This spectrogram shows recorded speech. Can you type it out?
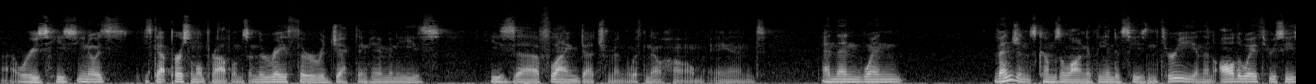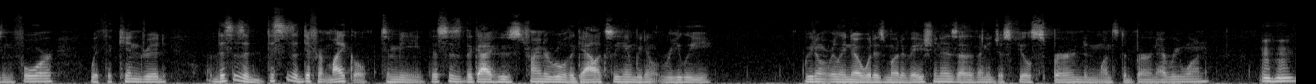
uh, where he's he's you know he's he's got personal problems, and the Wraith are rejecting him, and he's he's a Flying Dutchman with no home, and and then when Vengeance comes along at the end of season three, and then all the way through season four with the Kindred. This is a this is a different Michael to me. This is the guy who's trying to rule the galaxy, and we don't really we don't really know what his motivation is, other than he just feels spurned and wants to burn everyone. Mm-hmm.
